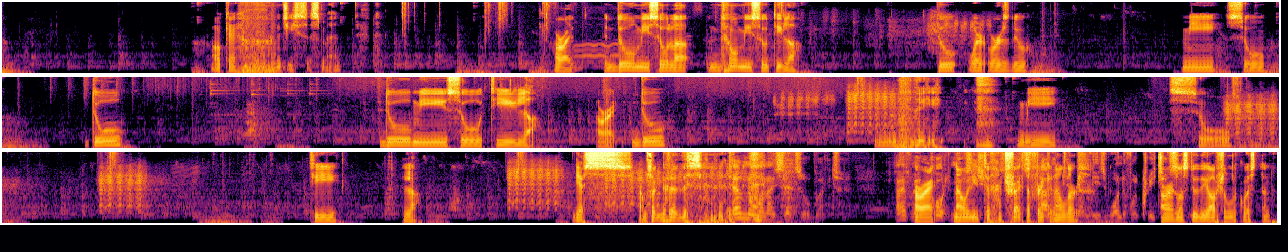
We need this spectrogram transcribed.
Okay, Jesus man. All right, do mi sula, do mi sutila. Do where where's do? Mi su. Do. Do mi sutila. All right, do. mi su ti la. Yes, I'm so good at this. Tell no one I said so, but uh, I've Alright, now we need to track the freaking elders. than these wonderful creatures. All right, let's do the optional quest then.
